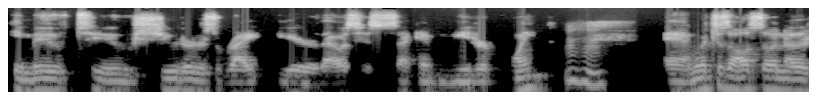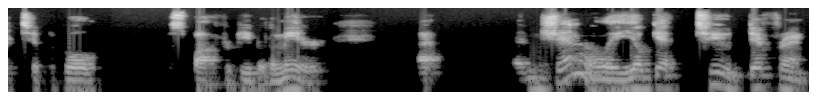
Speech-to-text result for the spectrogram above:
he moved to shooter's right ear. That was his second meter point Mhm. and which is also another typical spot for people to meter. Uh, generally, you'll get two different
